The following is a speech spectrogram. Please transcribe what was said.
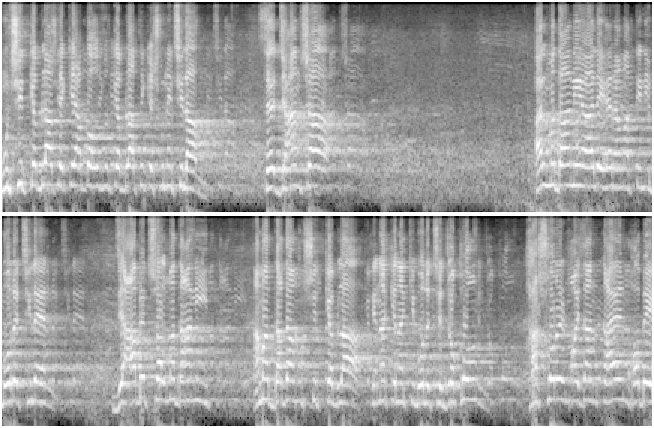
মুর্শিদ কেবলা থেকে, আব্বা হুজুর কেবলা থেকে শুনেছিলাম, সে জাহান শাহ আলমাদানি আলী তিনি বলেছিলেন যে আবেদ সালমাদানি আমার দাদা মুর্শিদ কেবলা তেনাকে নাকি বলেছে, যখন হাসরের ময়দান কায়েম হবে,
